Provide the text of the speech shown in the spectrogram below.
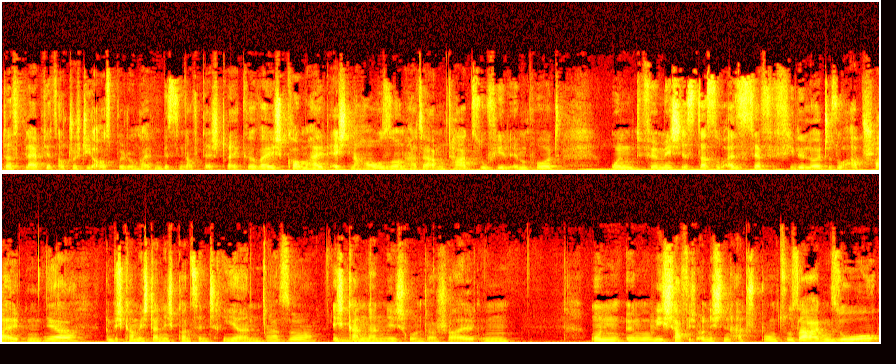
das bleibt jetzt auch durch die Ausbildung halt ein bisschen auf der Strecke, weil ich komme halt echt nach Hause und hatte am Tag so viel Input. Und für mich ist das so, also es ist ja für viele Leute so abschalten. Ja. Aber ich kann mich da nicht konzentrieren. Ach so. Ich kann mhm. dann nicht runterschalten. Und irgendwie schaffe ich auch nicht den Absprung zu sagen, so,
